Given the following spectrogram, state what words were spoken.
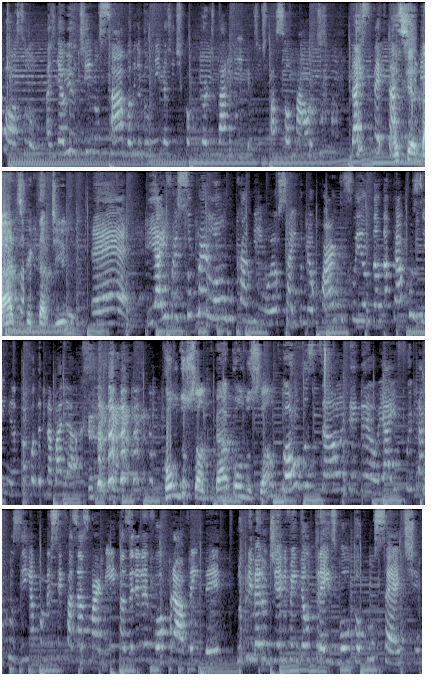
apóstolo. Eu e o Di no sábado e no domingo a gente ficou com dor de barriga, a gente passou mal da expectativa. Ansiedade, expectativa. É. E aí foi super longo o caminho. Eu saí do meu quarto e fui andando até a cozinha para poder trabalhar. condução, tu pega a condução. Condução, marmitas, ele levou pra vender. No primeiro dia ele vendeu três, voltou com sete.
